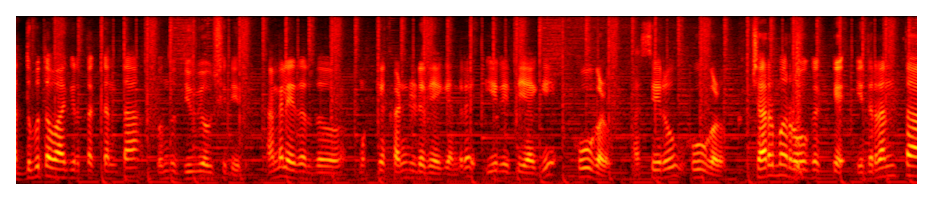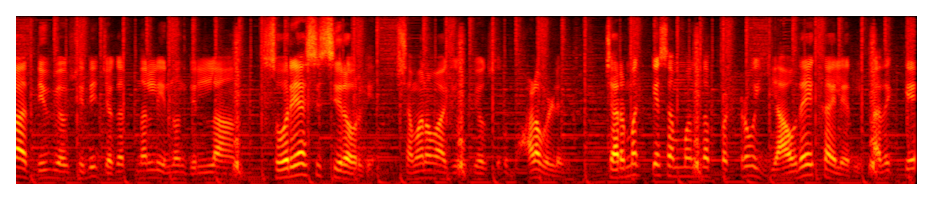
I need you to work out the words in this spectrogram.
ಅದ್ಭುತವಾಗಿರ್ತಕ್ಕಂಥ ಒಂದು ದಿವ್ಯ ಔಷಧಿ ಇದು. ಆಮೇಲೆ ಇದರದ್ದು ಮುಖ್ಯ ಕಂಡುಹಿಡಿಯೋದು ಹೇಗೆ ಅಂದರೆ ಈ ರೀತಿಯಾಗಿ ಹೂಗಳು, ಹಸಿರು ಹೂಗಳು, ಚರ್ಮ ರೋಗಕ್ಕೆ ಇದರಂತ ದಿವ್ಯ ಔಷಧಿ ಜಗತ್ತಿನಲ್ಲಿ ಇನ್ನೊಂದಿಲ್ಲ ಸೋರಿಯಾಸಿಸ್ ಇರೋರಿಗೆ ಶಮನವಾಗಿ ಉಪಯೋಗಿಸೋದು ಬಹಳ ಒಳ್ಳೆಯದು ಚರ್ಮಕ್ಕೆ ಸಂಬಂಧಪಟ್ಟಿರುವ ಯಾವುದೇ ಕಾಯಿಲೆ ಇರಲಿ, ಅದಕ್ಕೆ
